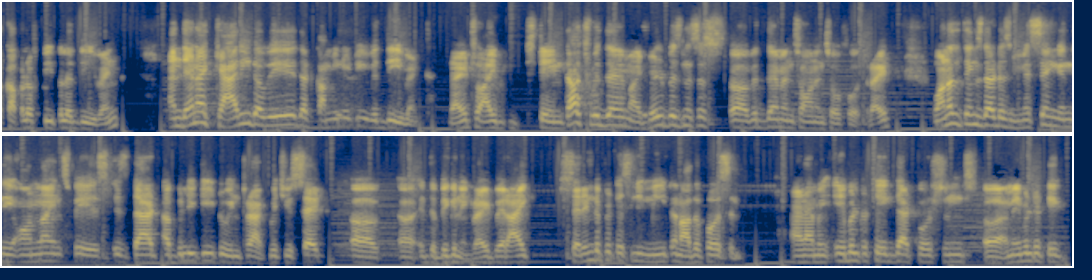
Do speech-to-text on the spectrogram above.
a couple of people at the event and then i carried away that community with the event right? So i stay in touch with them i build businesses uh, with them and so on and so forth right? One of the things that is missing in the online space is that ability to interact which you said uh, uh, at the beginning right? Where i serendipitously meet another person and i'm able to take that person's uh, i'm able to take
